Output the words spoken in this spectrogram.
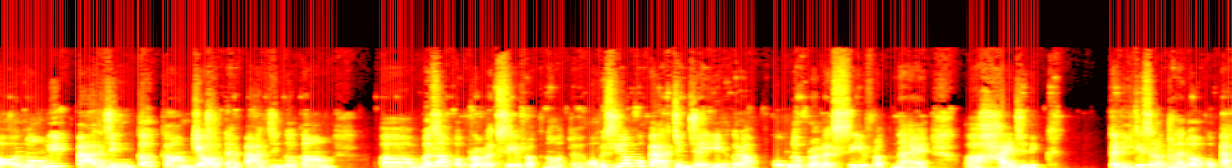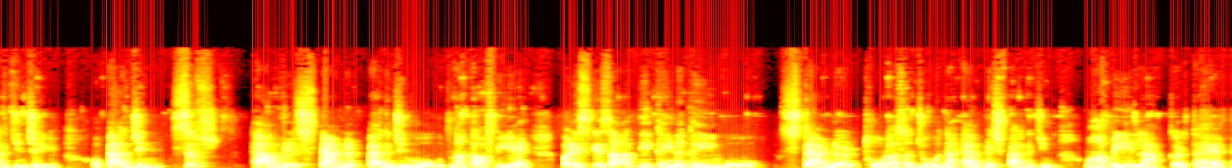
और नॉर्मली पैकेजिंग का काम क्या होता है? पैकेजिंग का काम आ, बस आपका प्रोडक्ट सेफ़ रखना होता है। ऑब्वियसली आपको पैकेजिंग चाहिए। अगर आपको अपना प्रोडक्ट सेफ़ रखना है हाइजीनिक तरीके से रखना है तो आपको पैकेजिंग चाहिए। और पैकेजिंग सिर्फ़ एवरेज स्टैंडर्ड पैकेजिंग हो उतना काफ़ी है। पर इसके साथ ये कहीं ना कहीं वो स्टैंडर्ड थोड़ा सा जो है ना एवरेज पैकेजिंग वहाँ पे ये लैक करता है।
